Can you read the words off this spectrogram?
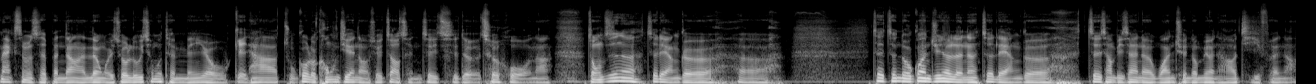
Max Verstappen 当然认为说 Lewis Hamilton 没有给他足够的空间哦，所以造成这次的车祸。那总之呢，这两个呃。在争夺冠军的人呢，这两个这场比赛呢，完全都没有拿到积分啊。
